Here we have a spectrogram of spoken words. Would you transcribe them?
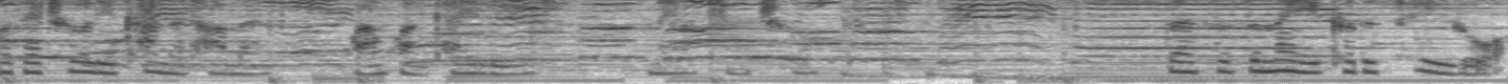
我在车里看着他们缓缓开离，没有停车。段思思那一刻的脆弱，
